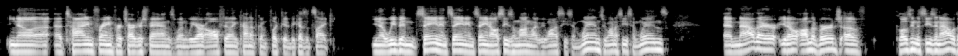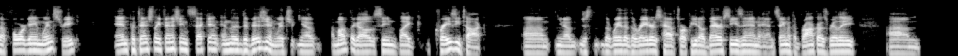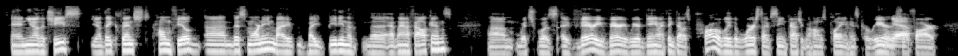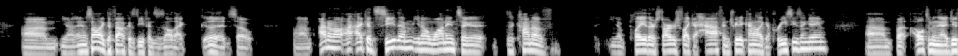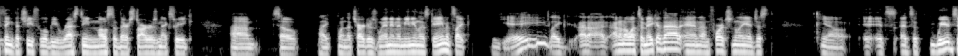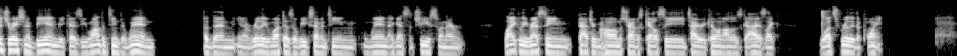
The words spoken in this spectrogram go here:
you know a, a, time frame for Chargers fans when we are all feeling kind of conflicted because it's like you know, we've been saying and saying and saying all season long, like we want to see some wins, we want to see some wins. And now they're, you know, on the verge of closing the season out with a four game win streak and potentially finishing second in the division, which, you know, a month ago seemed like crazy talk. Um, you know, just the way that the Raiders have torpedoed their season and same with the Broncos, really. Um, and you know the Chiefs, you know they clinched home field uh, this morning by by beating the, the Atlanta Falcons, um, which was a very very weird game. I think that was probably the worst I've seen Patrick Mahomes play in his career yeah. so far. Um, you know, and it's not like the Falcons defense is all that good. So um, I don't know. I, I could see them, you know, wanting to to kind of you know play their starters for like a half and treat it kind of like a preseason game. Um, but ultimately, I do think the Chiefs will be resting most of their starters next week. Um, so, like when the Chargers win in a meaningless game, it's like, yay! Like I don't, I don't know what to make of that. And unfortunately, it just, you know, it, it's it's a weird situation to be in because you want the team to win, but then you know, really, what does a Week 17 win against the Chiefs when they're likely resting Patrick Mahomes, Travis Kelce, Tyreek Hill, and all those guys? Like, what's really the point?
